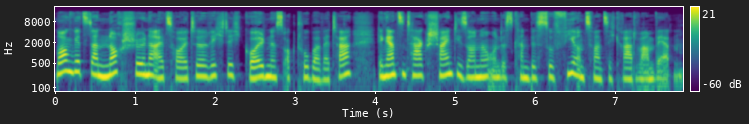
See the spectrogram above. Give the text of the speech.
Morgen wird's dann noch schöner als heute. Richtig goldenes Oktoberwetter. Den ganzen Tag scheint die Sonne und es kann bis zu 24 Grad warm werden.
